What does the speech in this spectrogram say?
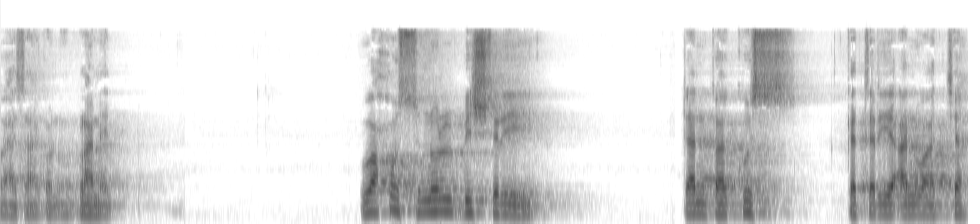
bahasa kono planet wa husnul bishri dan bagus keceriaan wajah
